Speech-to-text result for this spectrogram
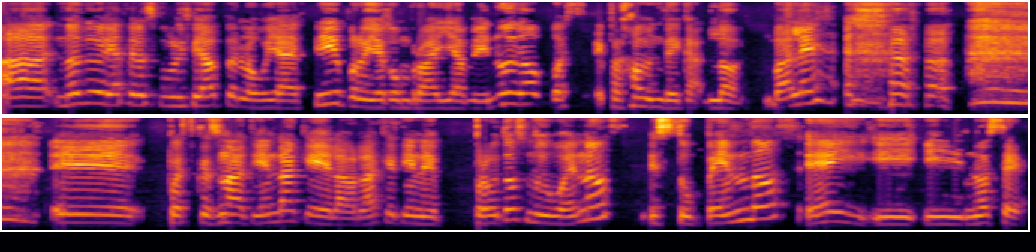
Ah, no debería hacerles publicidad, pero lo voy a decir porque yo compro ahí a menudo, pues por ejemplo en Decathlon, ¿vale? Eh, pues que es una tienda que la verdad que tiene productos muy buenos, estupendos, ¿eh? y, y no sé,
